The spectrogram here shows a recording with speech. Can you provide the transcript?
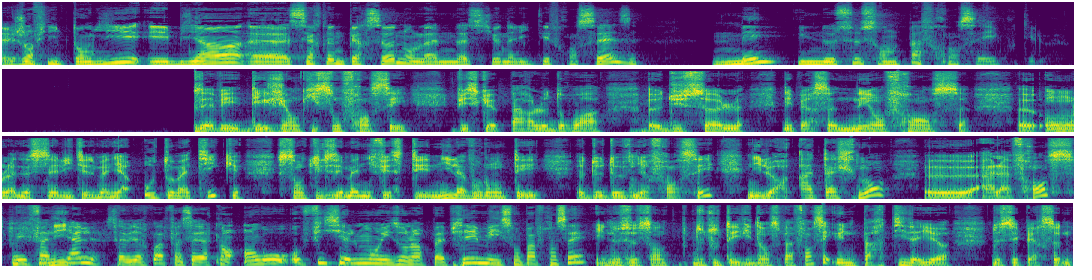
euh, Jean-Philippe Tanguy, eh bien, euh, certaines personnes ont la nationalité française, mais ils ne se sentent pas français. Écoutez-le. Vous avez des gens qui sont français, puisque par le droit euh, du sol, des personnes nées en France euh, ont la nationalité de manière automatique, sans qu'ils aient manifesté ni la volonté de devenir français, ni leur attachement euh, à la France. Mais facial, ça veut dire quoi? Enfin, Ça veut dire qu'en gros, officiellement, ils ont leur papier, mais ils ne sont pas français? Ils ne se sentent de toute évidence pas français. Une partie d'ailleurs de ces personnes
